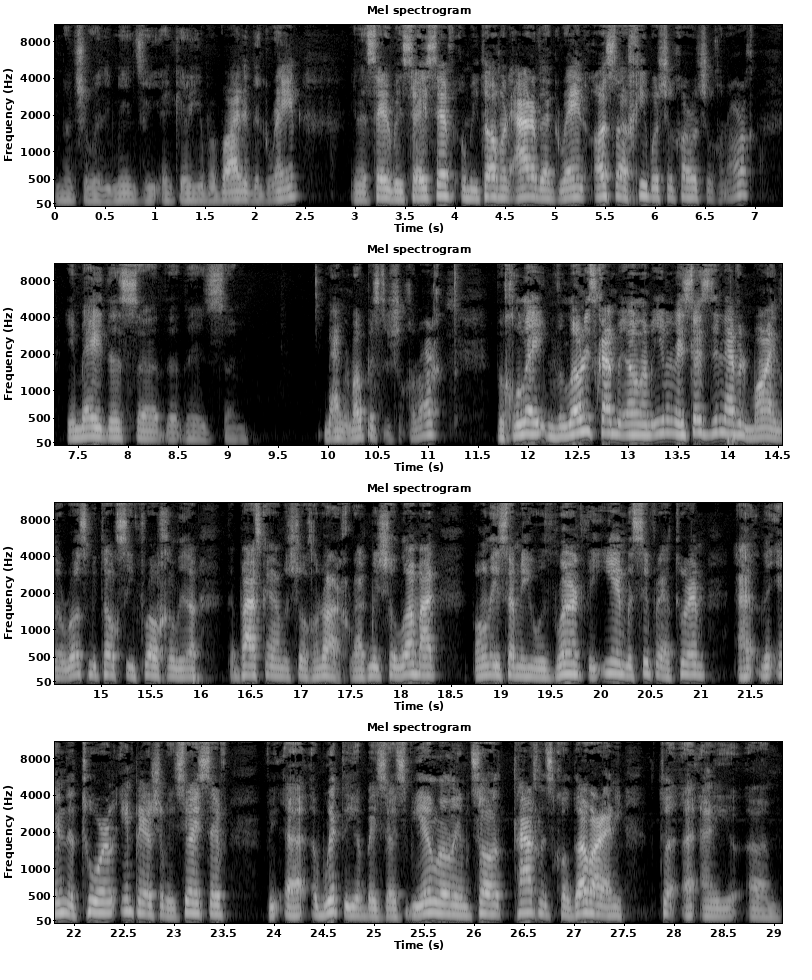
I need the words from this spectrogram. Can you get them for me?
not sure what he means. He, he provided the grain in the Seder Beis Yosef. Umitochen out of that grain. Asa Chibur Shulchan Aruch. He made this uh, the, his um, magnum opus, the Shulchan Aruch. Even if he says he didn't have in mind the Ros Mitoch Sifroch the Paskin on the Shulchan Aruch. Like Mishalamad, only something he was learned Ian Mesifri Aturim in the tour in Perish of Yosef uh, with the Beis Yosef. Yelim so Tachlis Kol Davar, and he uh, and he um,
